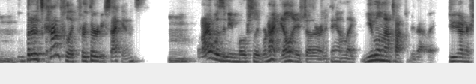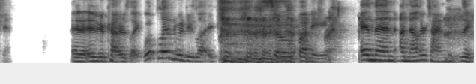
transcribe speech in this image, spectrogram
Mm. But it was conflict for 30 seconds. Mm. But I wasn't emotionally. We're not yelling at each other or anything. I'm like, you will not talk to me that way. Do you understand? And, and your Connor's like, what blend would you like? so funny. Right. And then another time, like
